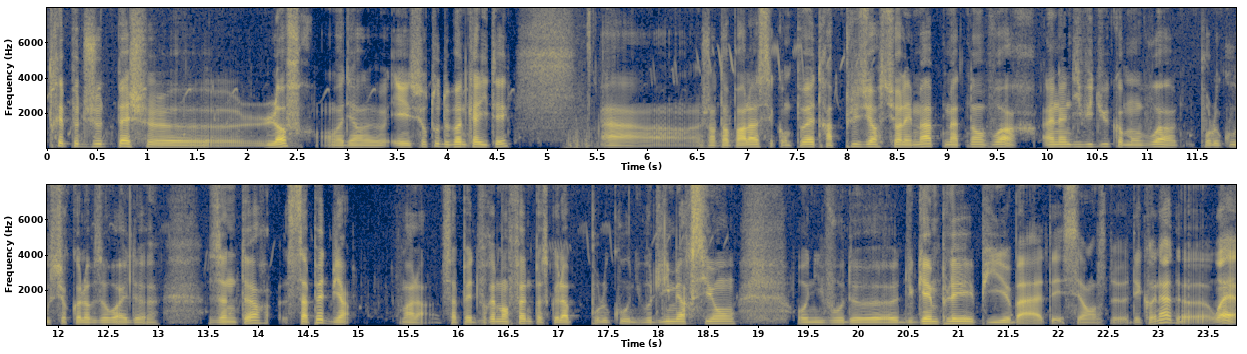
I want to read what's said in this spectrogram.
très peu de jeux de pêche l'offrent, on va dire, et surtout de bonne qualité. Euh, j'entends par là, c'est qu'on peut être à plusieurs sur les maps. Maintenant, voir un individu comme on voit pour le coup sur Call of the Wild euh, Hunter, ça peut être bien. Voilà, ça peut être vraiment fun parce que là, pour le coup, au niveau de l'immersion, au niveau de, du gameplay et puis bah, des séances de déconnade, euh, ouais,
